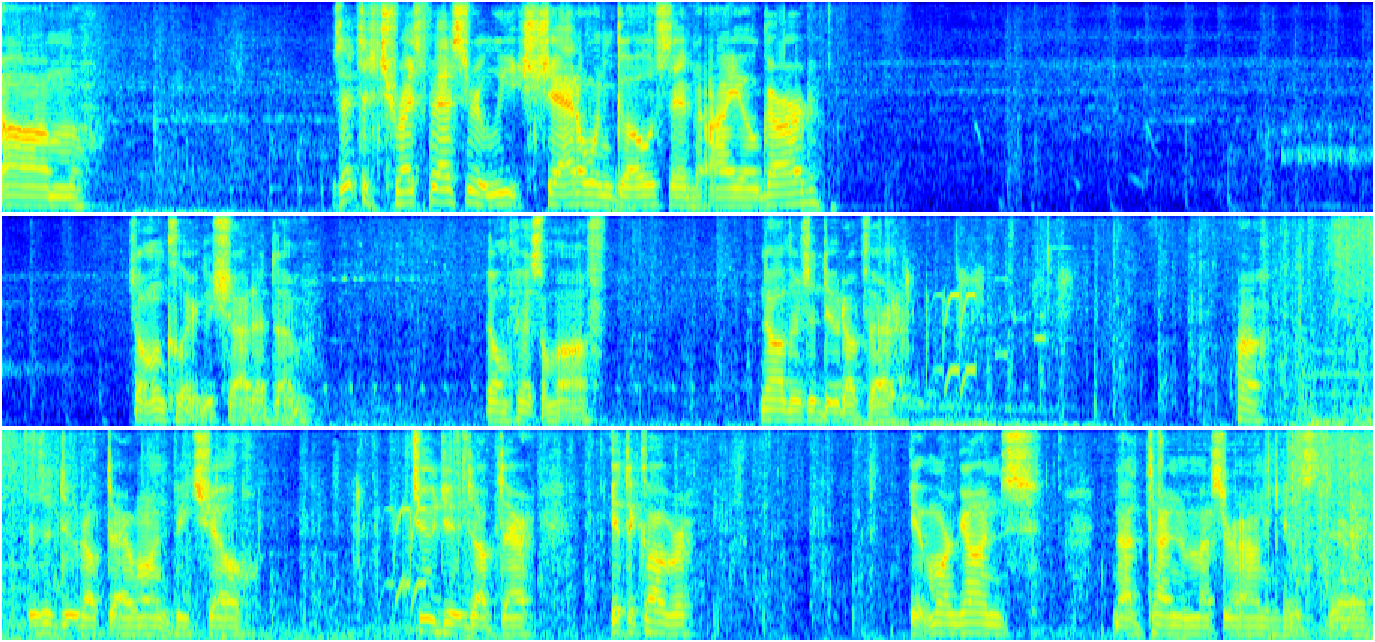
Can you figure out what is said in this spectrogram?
Um... Is that the Trespasser Elite Shadow and Ghost and IO guard? Someone clearly shot at them. Don't piss them off. No, there's a dude up there. Huh. There's a dude up there. I want to be chill. Two dudes up there. Get the cover. Get more guns. Not time to mess around because they're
